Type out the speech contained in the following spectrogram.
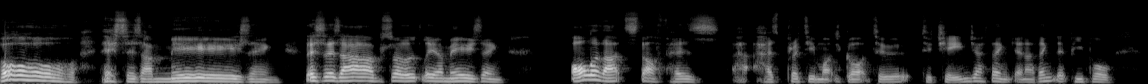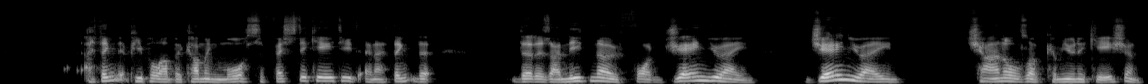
oh this is amazing this is absolutely amazing all of that stuff has has pretty much got to to change i think and i think that people i think that people are becoming more sophisticated and i think that there is a need now for genuine genuine channels of communication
